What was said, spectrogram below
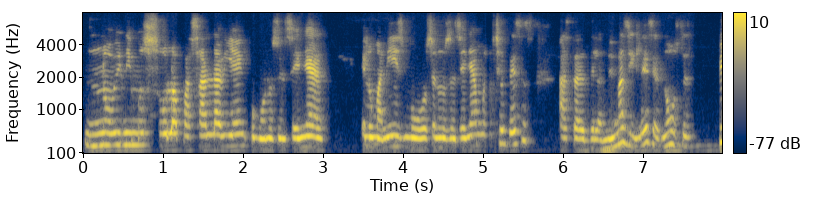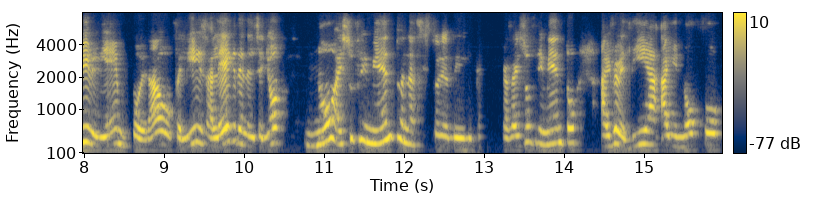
no vinimos solo a pasarla bien, como nos enseña el humanismo, o se nos enseña muchas veces hasta desde las mismas iglesias, ¿no? Usted vive bien, empoderado, feliz, alegre en el Señor. No, hay sufrimiento en las historias bíblicas, hay sufrimiento, hay rebeldía, hay enojo,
